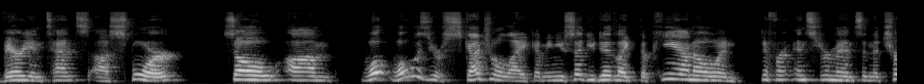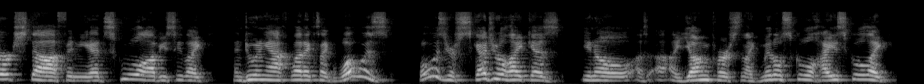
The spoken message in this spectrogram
very intense uh sport. So um what what was your schedule like? I mean you said you did like the piano and different instruments and the church stuff and you had school obviously like and doing athletics. Like what was what was your schedule like as you know a, a young person like middle school high school? Like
